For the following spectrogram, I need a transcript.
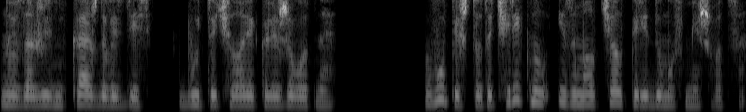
но и за жизнь каждого здесь, будь то человек или животное. Вупи что-то чирикнул и замолчал, передумав вмешиваться.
